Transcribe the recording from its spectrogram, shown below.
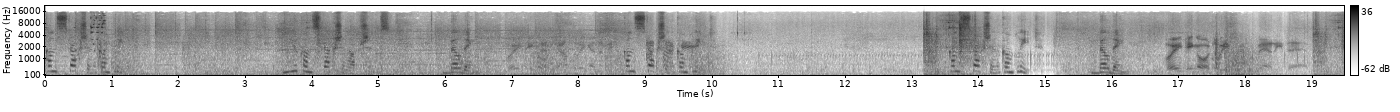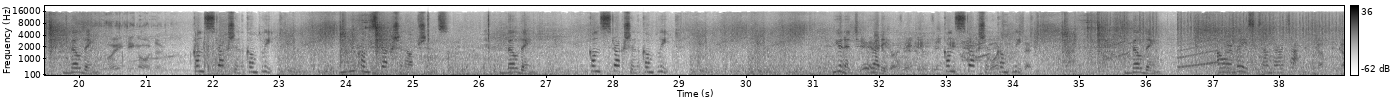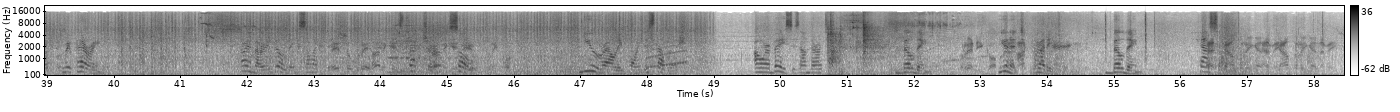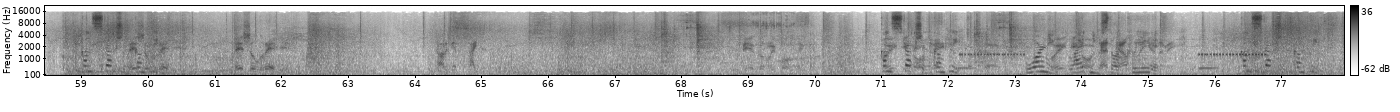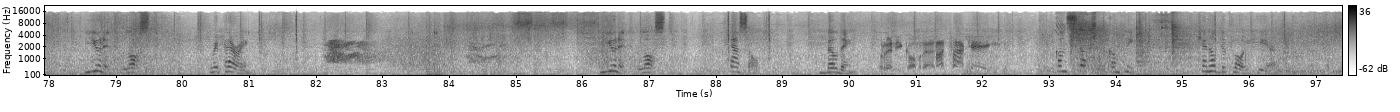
Construction complete. New construction options. Building. Waiting. Encountering enemy. Construction complete. Construction complete. Building. Waiting order. We will bury them. Building. Waiting order. Construction complete. New construction options. Building. Construction complete. Unit ready. Construction complete. Building. Our base is under attack. Repairing. Primary building selected. Structure sold. New rally point established. Our base is under attack. Building. Unit ready. Building. Cancel. Construction complete. ready. Vessel ready. Target sighted. Vehicle reporting. Construction complete. Warning, lightning storm created. Construction complete. Unit lost. Repairing. Unit lost. Cancel. Building. Ready, comrade. Attacking! Construction complete. Cannot deploy here.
